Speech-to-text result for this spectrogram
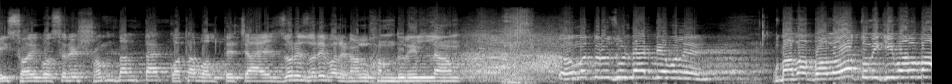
এই ছয় বছরের সন্তানটা কথা বলতে চায়, জোরে জোরে বলেন, আলহামদুলিল্লাহ। রহমত রসুল ডাক দিয়ে বলে বাবা, বলো, তুমি কি বলবা?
